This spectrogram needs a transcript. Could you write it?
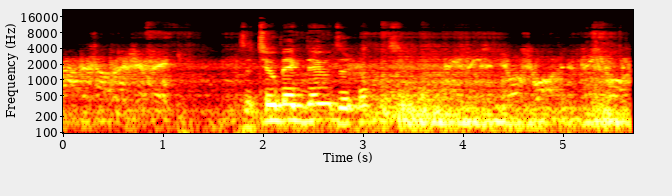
wrap this up in a jiffy. Is it two big dudes? Or, nope. Your squad, take course.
